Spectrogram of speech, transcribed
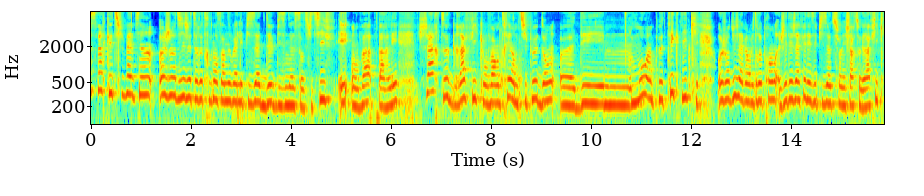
j'espère que tu vas bien. Aujourd'hui, je te retrouve dans un nouvel épisode de Business Intuitif et on va parler charte graphique. On va entrer un petit peu dans euh, des mm, mots un peu techniques. Aujourd'hui, j'avais envie de reprendre. J'ai déjà fait des épisodes sur les chartes graphiques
